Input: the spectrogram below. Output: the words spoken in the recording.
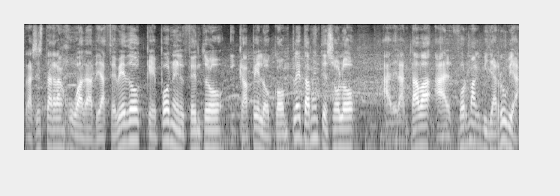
tras esta gran jugada de Acevedo que pone el centro y Capelo completamente solo adelantaba al Formac Villarrubia.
